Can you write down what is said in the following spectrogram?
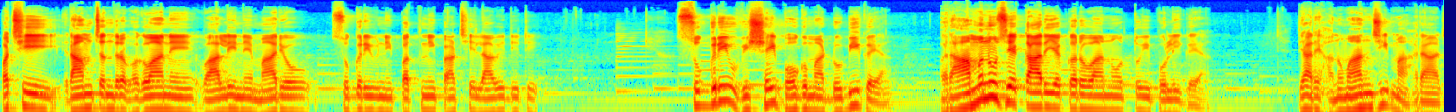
પછી રામચંદ્ર ભગવાને વાલીને માર્યો, સુગ્રીવની પત્ની પાછી લાવી દીધી. સુગ્રીવ વિષય ભોગમાં ડૂબી ગયા. રામનું જે કાર્ય કરવાનું હતું એ ભૂલી ગયા. ત્યારે હનુમાનજી મહારાજ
